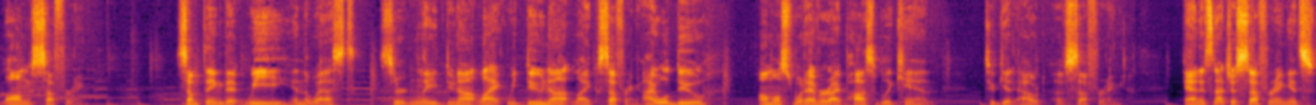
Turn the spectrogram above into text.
long suffering. Something that we in the West certainly do not like. We do not like suffering. I will do almost whatever I possibly can to get out of suffering. And it's not just suffering, it's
